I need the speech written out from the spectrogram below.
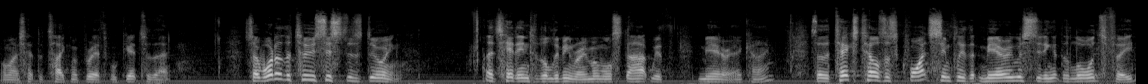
almost had to take my breath. We'll get to that. So, what are the two sisters doing? Let's head into the living room and we'll start with Mary, okay? So, the text tells us quite simply that Mary was sitting at the Lord's feet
